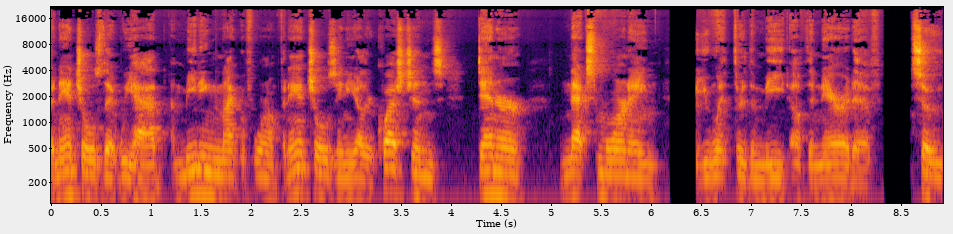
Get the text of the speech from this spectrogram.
financials that we had a meeting the night before on financials, any other questions, dinner, next morning, you went through the meat of the narrative. So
